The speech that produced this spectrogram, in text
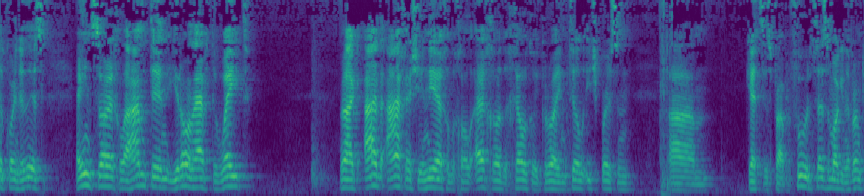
according to this, you don't have to wait. Until each person um, gets his proper food. It says in Avram.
